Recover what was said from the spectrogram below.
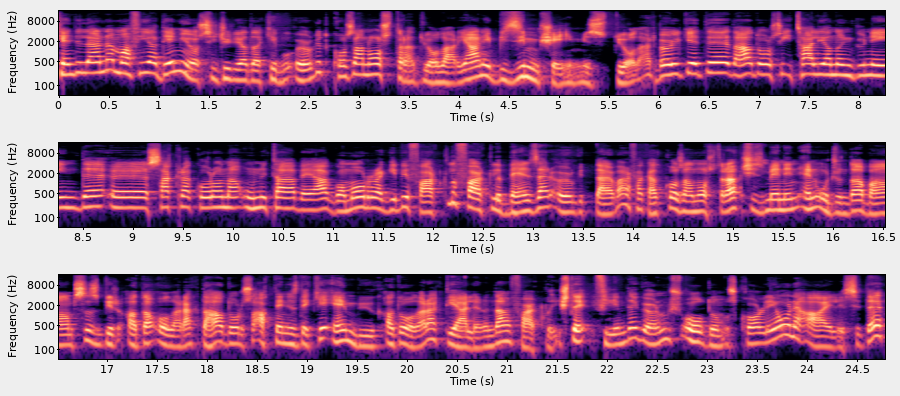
Kendilerine mafya demiyor Sicilya'daki bu örgüt. Cosa Nostra diyorlar. Yani bizim şeyimiz diyorlar. Bölgede daha doğrusu İtalya'nın güneyinde e, Sacra Corona Unita veya Gomorra gibi farklı farklı benzer örgütler var. Fakat Cosa Nostra çizmenin en ucunda bağımsız bir ada olarak daha doğrusu Akdeniz'deki en büyük ada olarak diğerlerinden farklı. İşte filmde görmüş olduğumuz Corleone ailesi de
